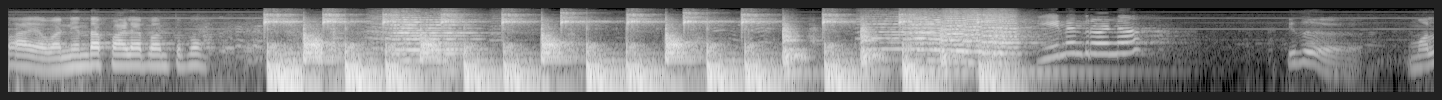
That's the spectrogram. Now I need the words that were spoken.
ಬಾ ಯವ್ವ ನಿಂದ ಪಾಳೆ ಬಂತು ಬಾ. ಏನಂದ್ರು ಅಣ್ಣ? ಇದು ಮೊಲ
